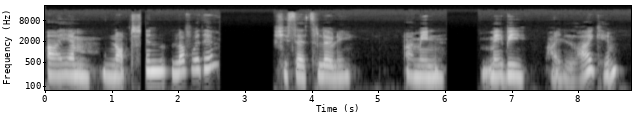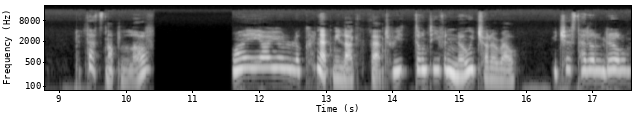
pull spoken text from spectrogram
I am not in love with him, she said slowly. I mean, maybe I like him. But that's not love. Why are you looking at me like that? We don't even know each other well. We just had a little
